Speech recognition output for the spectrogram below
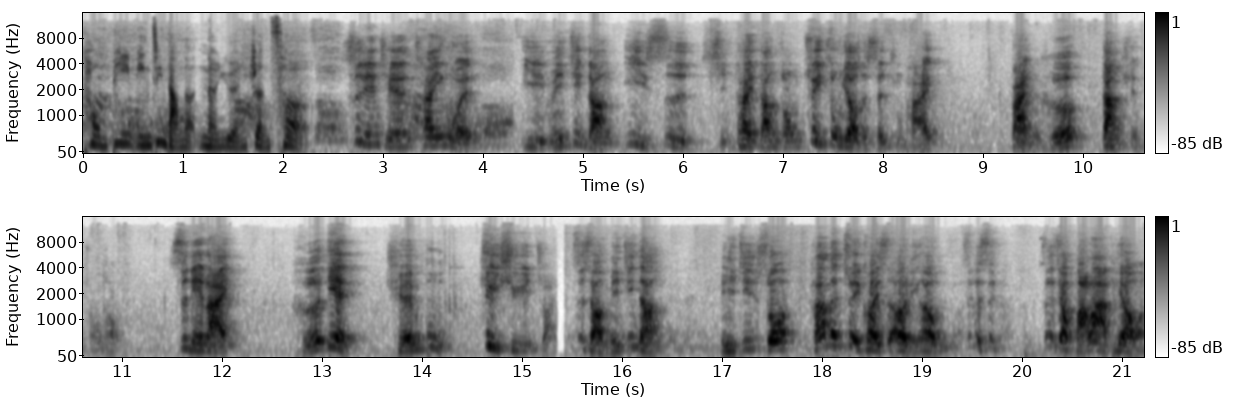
统批民进党的能源政策。四年前，蔡英文以民进党意识形态当中最重要的神主牌反核当选总统。四年来，核电全部继续运转，至少民进党已经说他们最快是二零二五，这个是。这叫拔蜡票啊！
